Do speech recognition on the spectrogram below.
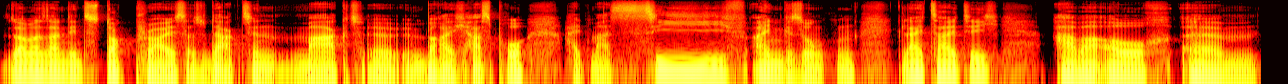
soll man sagen, den Stockprice, also der Aktienmarkt äh, im Bereich Hasbro, halt massiv eingesunken. Gleichzeitig aber auch, ähm,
